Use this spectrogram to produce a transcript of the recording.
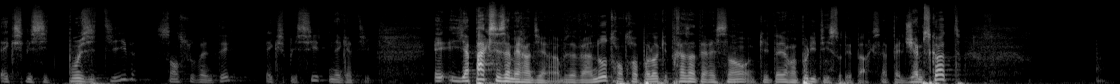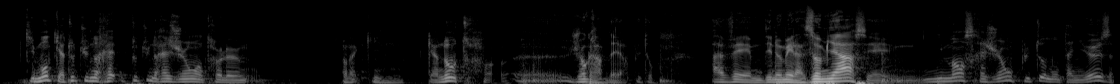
explicite positive sans souveraineté explicite négative. Et il n'y a pas que ces Amérindiens. Hein. Vous avez un autre anthropologue qui est très intéressant, qui est d'ailleurs un politiste au départ, qui s'appelle James Scott, qui montre qu'il y a toute une, toute une région entre le. Qu'un autre euh, géographe d'ailleurs plutôt avait dénommé la Zomia, c'est une immense région plutôt montagneuse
